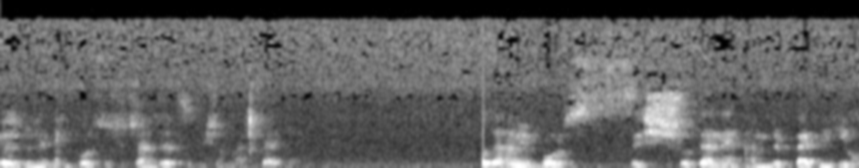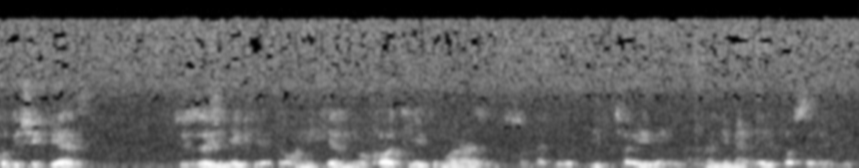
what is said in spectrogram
یادتونه این پرسش چند جلسه پیشم مطرح خود همین پرسش شدن امر بدیهی خودش یکی از چیزایی یک اتفاقی که نکاتیه که ما را از سنت دیتایی به این یه مقداری فاصله می‌گیریم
